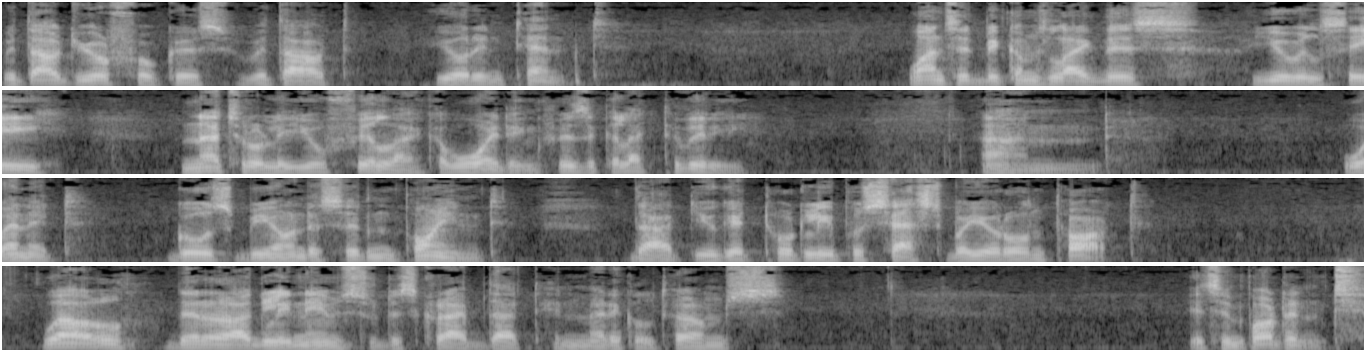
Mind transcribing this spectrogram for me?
without your focus, without your intent. Once it becomes like this, you will see naturally you feel like avoiding physical activity. And when it goes beyond a certain point, that you get totally possessed by your own thought. Well, there are ugly names to describe that in medical terms. It's important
